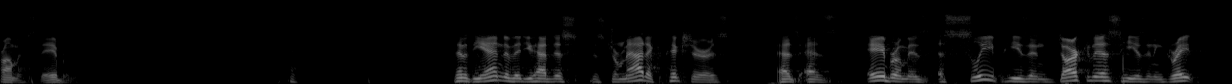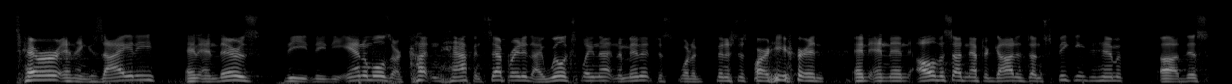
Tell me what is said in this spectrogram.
promise to Abram. then at the end of it, you have this, this dramatic picture as, as, as Abram is asleep. He's in darkness, he is in great terror and anxiety. And, and there's the, the, the animals are cut in half and separated. I will explain that in a minute. Just want to finish this part here. And, and, and then all of a sudden, after God is done speaking to him, uh, this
